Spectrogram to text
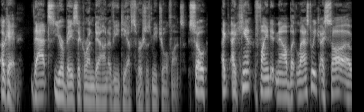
Okay, that's your basic rundown of ETFs versus mutual funds. So I, I can't find it now, but last week I saw a,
